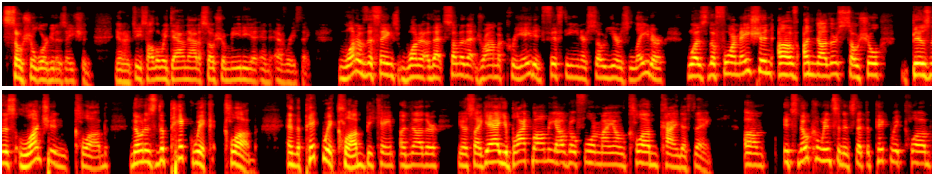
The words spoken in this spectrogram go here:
social organization, you know, geez, all the way down now to social media and everything. One of the things, one of that some of that drama created 15 or so years later was the formation of another social business luncheon club known as the Pickwick Club. And the Pickwick Club became another, you know, it's like, yeah, you blackball me, I'll go form my own club kind of thing. Um, it's no coincidence that the Pickwick Club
